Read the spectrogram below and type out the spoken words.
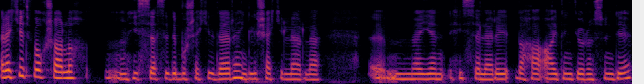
Hərəkət və oxşarlıq hissəsidir bu şəkildə rəngli şəkillərlə müəyyən hissələri daha aydın görünsün deyə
